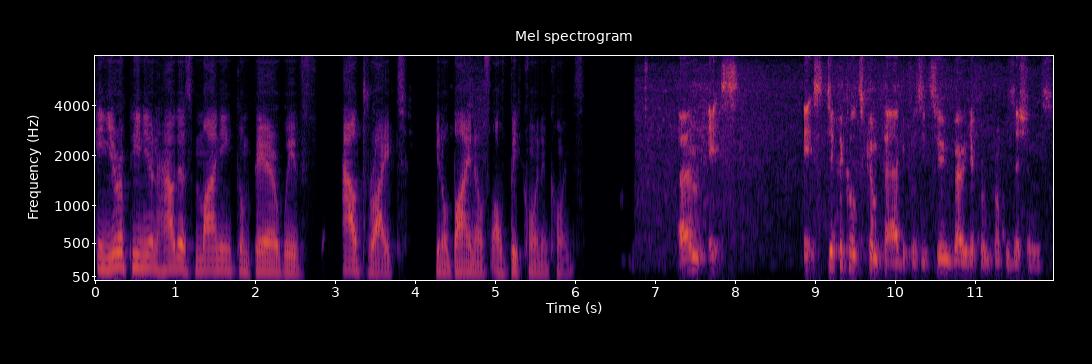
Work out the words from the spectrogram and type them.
in your opinion, how does mining compare with outright, you know, buying of, of Bitcoin and coins? Um, it's it's difficult to compare because they're two very different propositions.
